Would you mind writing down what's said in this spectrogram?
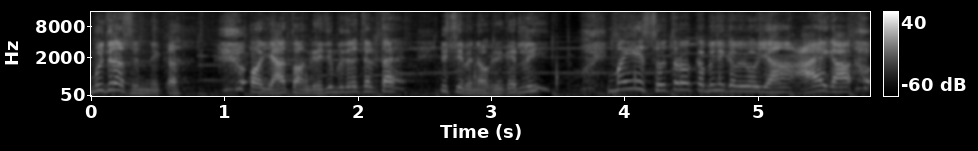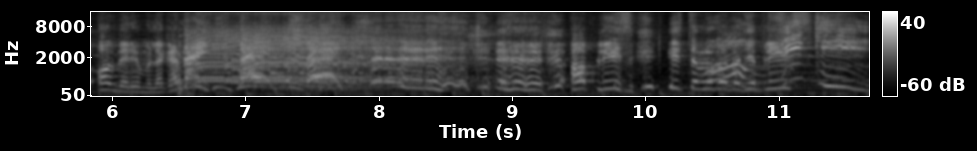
मुद्रा सुनने का। और यहाँ तो अंग्रेज़ी मुद्रा चलता है इसलिए मैं नौकरी कर ली। मैं ये सोच रहा हूँ कभी ना कभी वो यहाँ आएगा और मेरी मुलाकात नहीं नहीं, नहीं, नहीं, नहीं, नहीं, नहीं, आप प्लीज़ इस टेबल पर बैठिए प्लीज़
